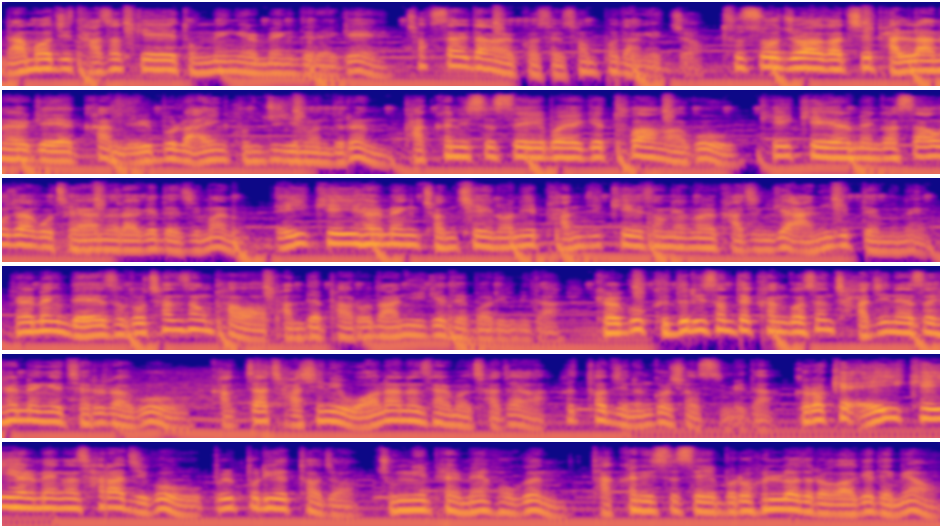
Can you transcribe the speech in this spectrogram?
나머지 다섯 개의 동맹 혈맹들에게 척살당할 것을 선포당했죠. 투소주와 같이 반란을 계획한 일부 라인 군주 인원들은 다크니스 세이버에게 투항하고 KK 혈맹과 싸우자고 제안을 하게 되지만 AK 혈맹 전체 인원이 반DK 성향을 가진 게 아니기 때문에 혈맹 내에서도 찬성파와 반대파로 나뉘게 돼버립니다. 결국 그들이 선택한 것은 자진해서 혈맹 해체를 하고 각자 자신이 원하는 삶을 찾아 흩어지는 것이었습니다. 그렇게 AK 혈맹은 사라지고 뿔뿔이 흩어져 중립 혈맹 혹은 다크니스 세이버로 흘러들어가게 되며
